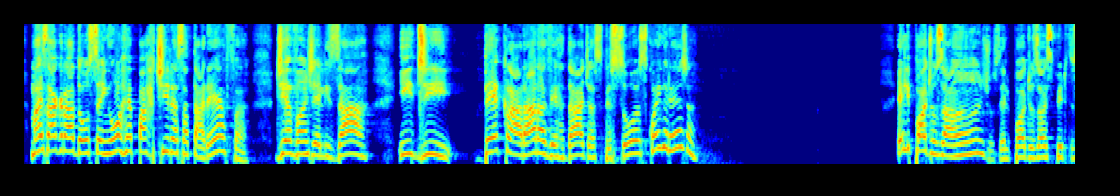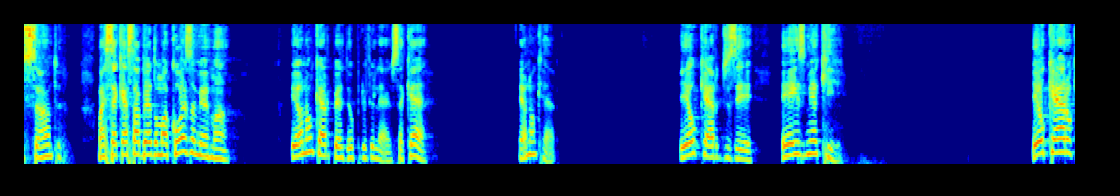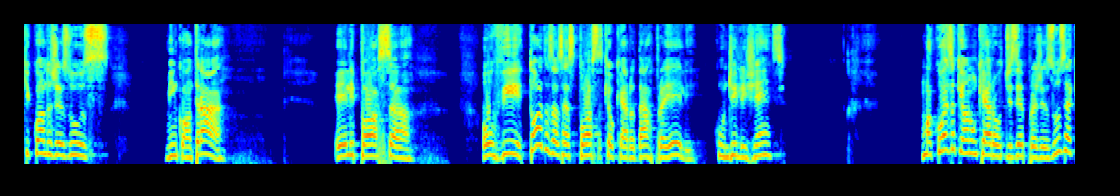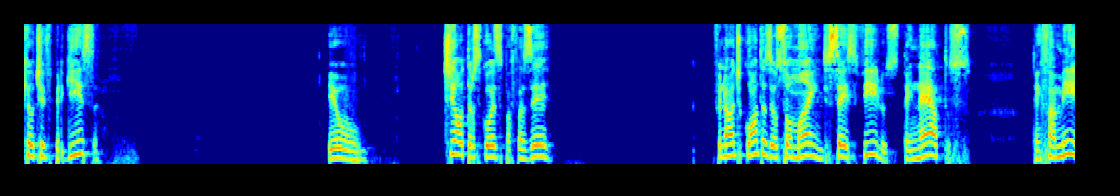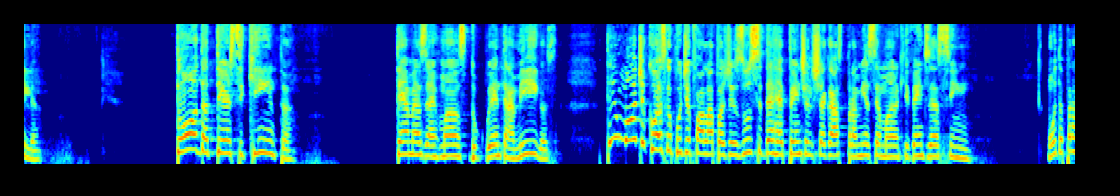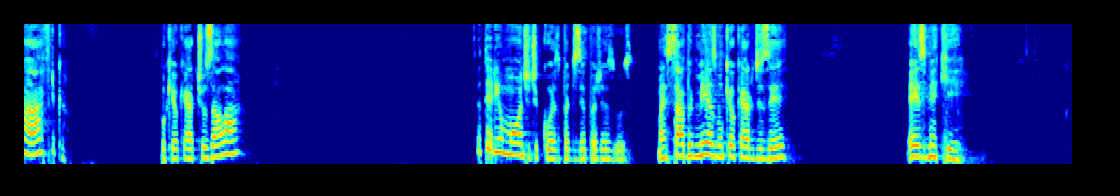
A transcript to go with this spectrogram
Mas agradou o Senhor repartir essa tarefa de evangelizar e de declarar a verdade às pessoas com a igreja. Ele pode usar anjos, ele pode usar o Espírito Santo. Mas você quer saber de uma coisa, minha irmã? Eu não quero perder o privilégio. Você quer? Eu não quero. Eu quero dizer: eis-me aqui. Eu quero que quando Jesus me encontrar, ele possa ouvir todas as respostas que eu quero dar para ele com diligência. Uma coisa que eu não quero dizer para Jesus é que eu tive preguiça. Eu tinha outras coisas para fazer. Afinal de contas, eu sou mãe de seis filhos, tem netos, tem família. Toda terça e quinta, tem as minhas irmãs do Entre Amigas. Tem um monte de coisa que eu podia falar para Jesus se de repente ele chegasse para mim a semana que vem e dizer assim: muda para a África, porque eu quero te usar lá. Eu teria um monte de coisa para dizer para Jesus. Mas sabe mesmo o que eu quero dizer? Eis-me aqui.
